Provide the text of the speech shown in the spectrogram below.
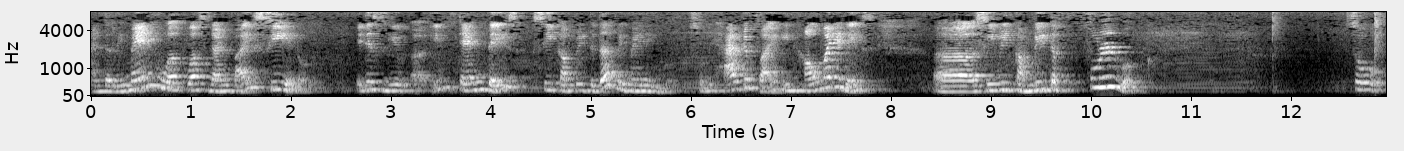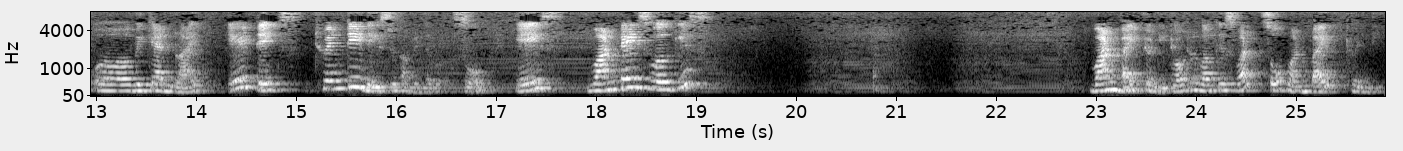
And the remaining work was done by C alone. It is uh, in 10 days C completed the remaining work. So we have to find in how many days uh, C will complete the full work. So uh, we can write A takes 20 days to complete the work. So A's one day's work is 1 by 20. Total work is 1. So 1 by 20.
